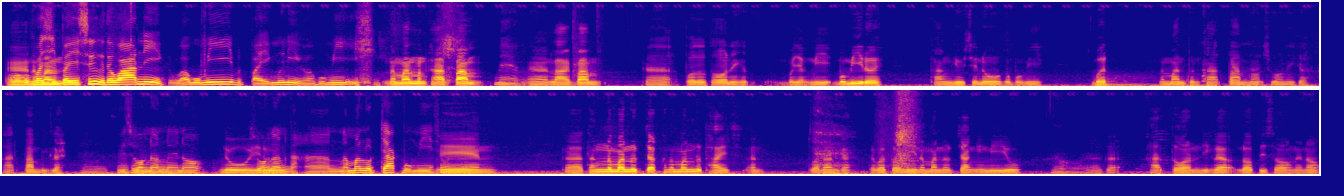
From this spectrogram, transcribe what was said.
เพราะว่าอ่าว่าน้ำมัสินไปซื้อแต่ว่านี่ก็ว่าบ่มีบัดไปมื้อนี้ก็ว่าบ่มีอีกน้ำมันมันขาดปั๊มแม่นอ่าหลายปั๊มก็ปตทนี่ก็บ่อยากมีบ่มีเลย ทางยูเชโนก็บ่มีเบิดน้ำมันเพิ่นขาดปั๊มเนาะช่วงนี้ก็ขาดปั๊มอีกแล้วเออคือช่วงนั้นเลยเนาะโดยช่วงนั้นโดยก็หาน้ำมันรถจักรบ่มีช่วงแม่นั้นนก็ทั้งน้ำมันรถจักรทั้งน้ำมันรถไถอันตัวนั้นก็แต่ว่าตอนนี้น้ำมันรถจักรยังมีอยู่ โดยอ่าก็ขาดตอนอีกแล้วรอบที่สองเลยเนาะ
